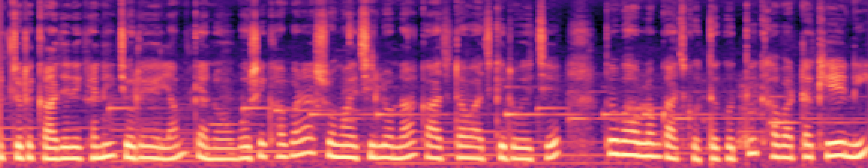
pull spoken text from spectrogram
একচোটে কাজের এখানেই চলে এলাম। কেন? বসে খাবার আর সময় ছিল না কাজটাও আজকে রয়েছে। তো ভাবলাম কাজ করতে করতেই খাবারটা খেয়ে নিই।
